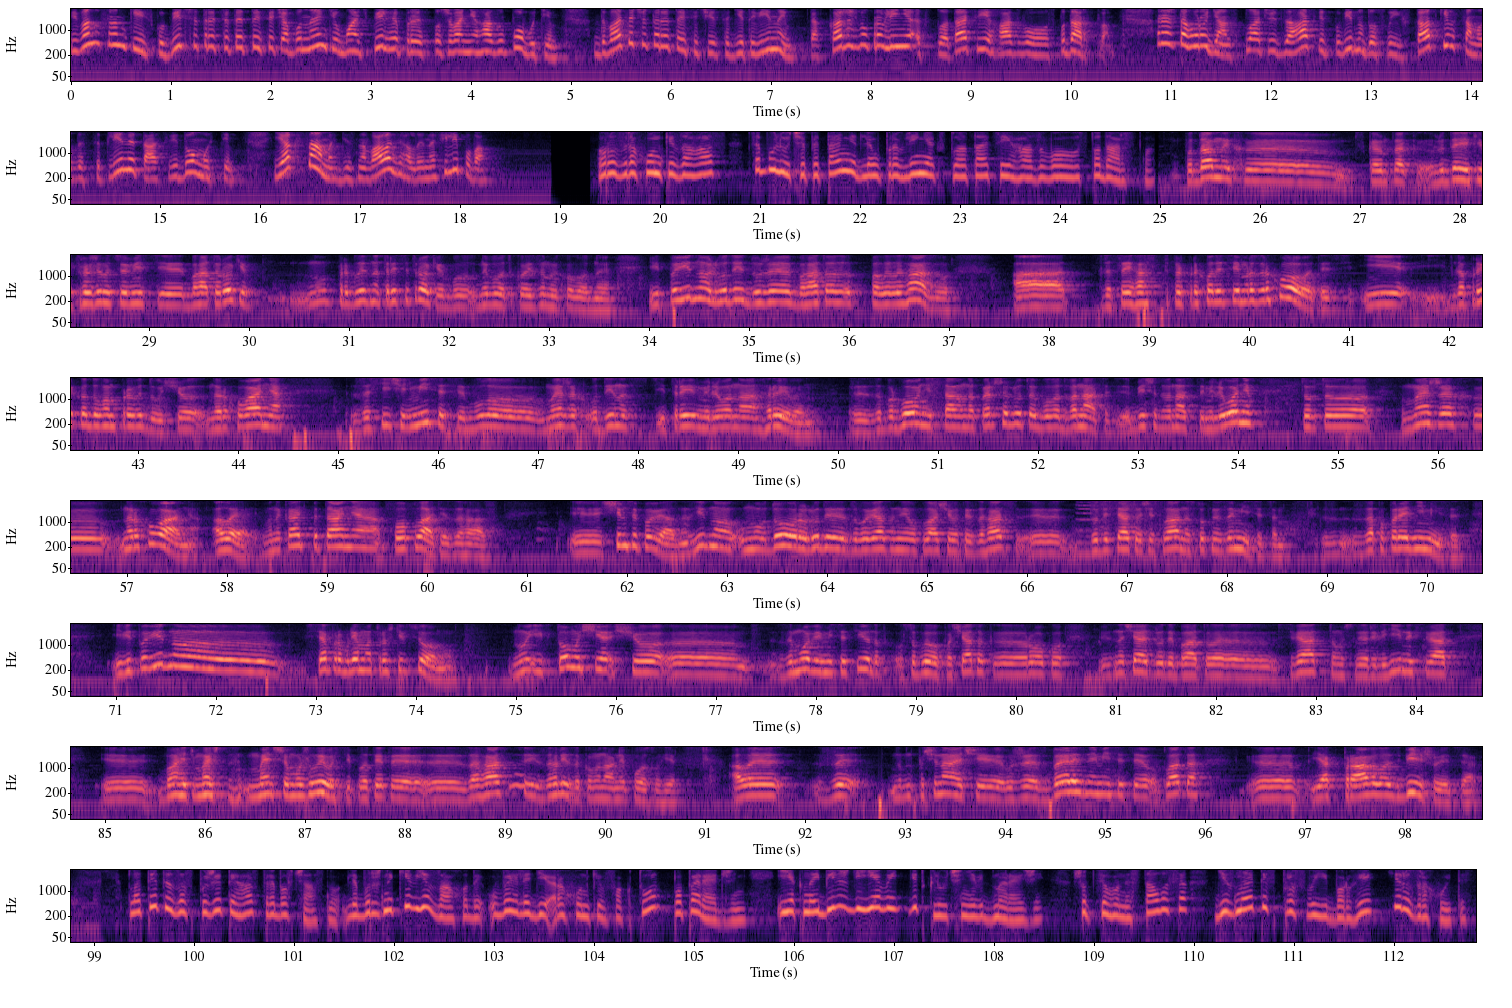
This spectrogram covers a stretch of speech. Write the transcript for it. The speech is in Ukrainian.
В Івано-Франківську більше 30 тисяч абонентів мають пільги при споживанні газу побуті. 24 тисячі – це діти війни. Так кажуть в управлінні експлуатації газового господарства. Решта городян сплачують за газ відповідно до своїх статків, самодисципліни та свідомості. Як саме дізнавалась Галина Філіпова? Розрахунки за газ це болюче питання для управління експлуатації газового господарства. По даних, е, скажімо так, людей, які прожили в цьому місці багато років, ну, приблизно 30 років не було такої зими холодної. І відповідно люди дуже багато палили газу. А за цей газ тепер приходиться їм розраховуватись. І для прикладу вам приведу, що нарахування за січень місяць було в межах 11,3 мільйона гривень. Е, Заборгованість станом на 1 лютого було 12, більше 12 мільйонів, тобто в межах е, нарахування. Але виникають питання по оплаті за газ. Е, З чим це пов'язано? Згідно умов договору, люди зобов'язані оплачувати за газ до 10 числа наступним за місяцем, за попередній місяць. І відповідно вся проблема трошки в цьому. Ну і в тому ще, що е, зимові місяці, особливо початок е, року, відзначають люди багато е, свят, в тому числі релігійних свят, мають менш, менше можливості платити за газ, ну і взагалі за комунальні послуги. Але з, ну, починаючи вже з березня місяця, оплата, як правило, збільшується. Платити за спожитий газ треба вчасно. Для боржників є заходи у вигляді рахунків фактур, попереджень і як найбільш дієвий відключення від мережі. Щоб цього не сталося, дізнайтесь про свої борги і розрахуйтесь.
